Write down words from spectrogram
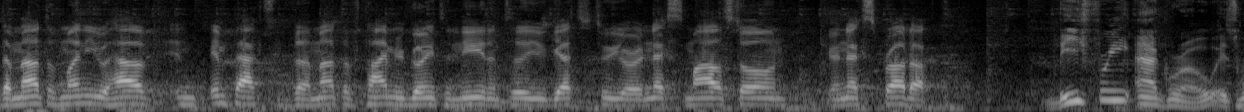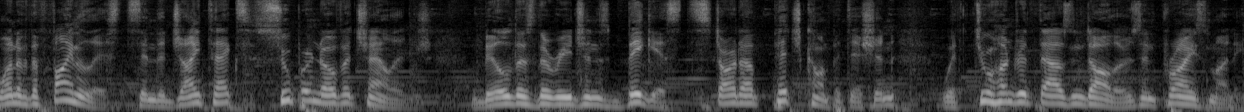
the amount of money you have impacts the amount of time you're going to need until you get to your next milestone, your next product. BeFree Agro is one of the finalists in the GITEX Supernova Challenge, billed as the region's biggest startup pitch competition with $200,000 in prize money.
